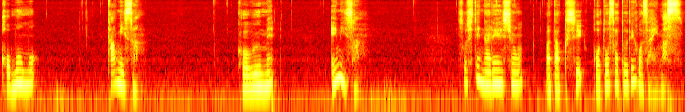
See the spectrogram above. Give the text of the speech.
小桃、タミさん。小梅、エミさん。そしてナレーション、私、ことさとでございます。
